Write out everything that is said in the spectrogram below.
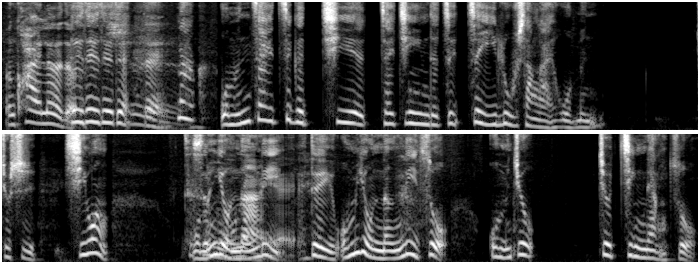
很快乐的，对对对对。对那我们在这个企业在经营的这这一路上来，我们就是希望我们有能力欸，对我们有能力做，我们就就尽量做。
